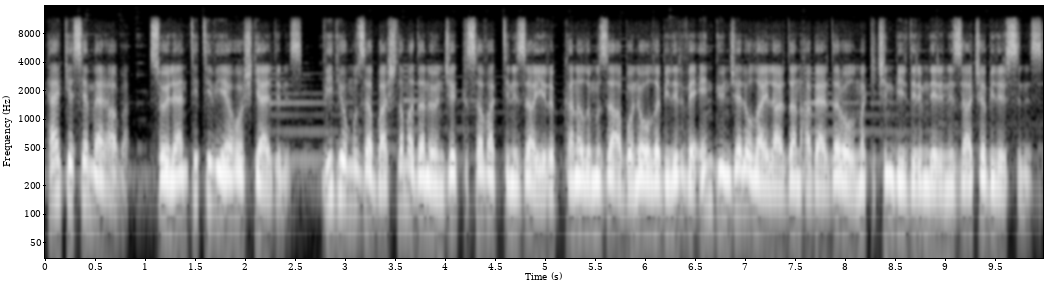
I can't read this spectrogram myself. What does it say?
Herkese merhaba. Söylenti TV'ye hoş geldiniz. Videomuza başlamadan önce kısa vaktinizi ayırıp kanalımıza abone olabilir ve en güncel olaylardan haberdar olmak için bildirimlerinizi açabilirsiniz.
